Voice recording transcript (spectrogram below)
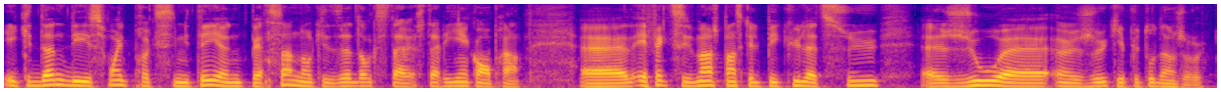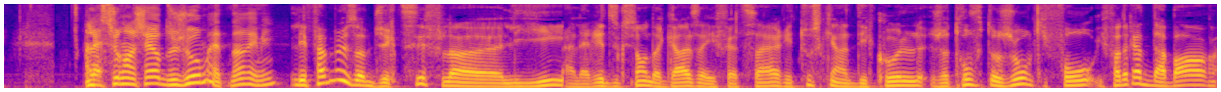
et qui donne des soins de proximité à une personne. Donc, il disait, donc, c'est à, à rien comprendre. Euh, effectivement, je pense que le PQ là-dessus euh, joue un jeu qui est plutôt dangereux. La surenchère du jour maintenant, Rémi? Les fameux objectifs liés à la réduction de gaz à effet de serre et tout ce qui en découle, je trouve toujours qu'il faut, il faudrait d'abord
